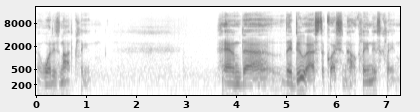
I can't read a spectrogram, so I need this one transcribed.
and what is not clean. And uh, they do ask the question, how clean is clean?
